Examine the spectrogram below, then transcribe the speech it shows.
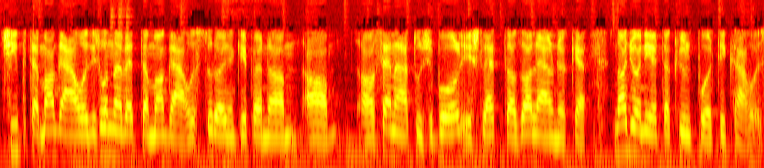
csípte magához, és onnan vette magához tulajdonképpen a, a, a szenátusból, és lett az alelnöke. Nagyon ért a külpolitikához.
